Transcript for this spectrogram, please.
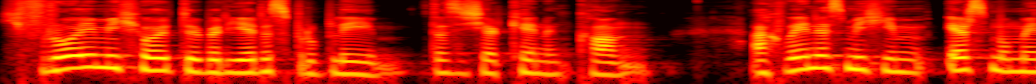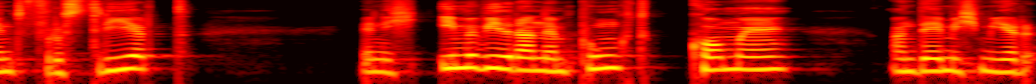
Ich freue mich heute über jedes Problem, das ich erkennen kann, auch wenn es mich im ersten Moment frustriert, wenn ich immer wieder an den Punkt komme, an dem ich mir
